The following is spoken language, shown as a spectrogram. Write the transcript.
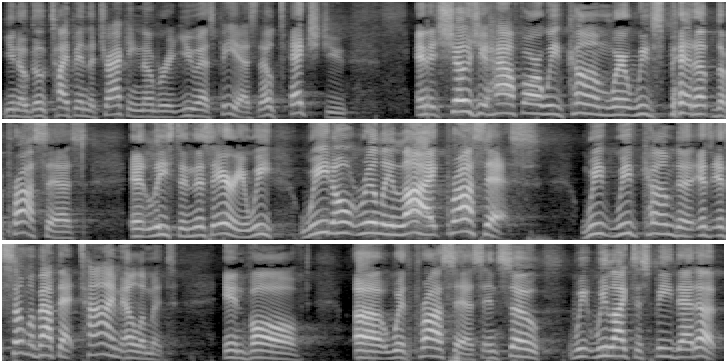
you know, go type in the tracking number at USPS. They'll text you. And it shows you how far we've come where we've sped up the process, at least in this area. We, we don't really like process. We, we've come to, it's, it's something about that time element involved uh, with process. And so we, we like to speed that up.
